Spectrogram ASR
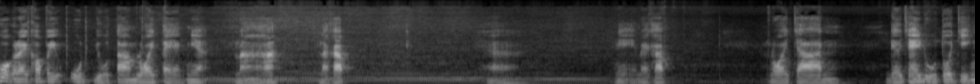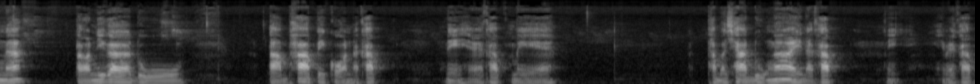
พวกอะไรเข้าไปอุดอยู่ตามรอยแตกเนี่ยหนานะครับอ่านี่เห็นไหมครับ รอยจาน เดี๋ยวจะให้ดูตัวจริงนะ ตอนนี้ก็ดูตามภาพไปก่อนนะครับนี่เห็นไหมครับแหมธรรมชาติดูง่ายนะครับนี่เห็นไหมครับ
